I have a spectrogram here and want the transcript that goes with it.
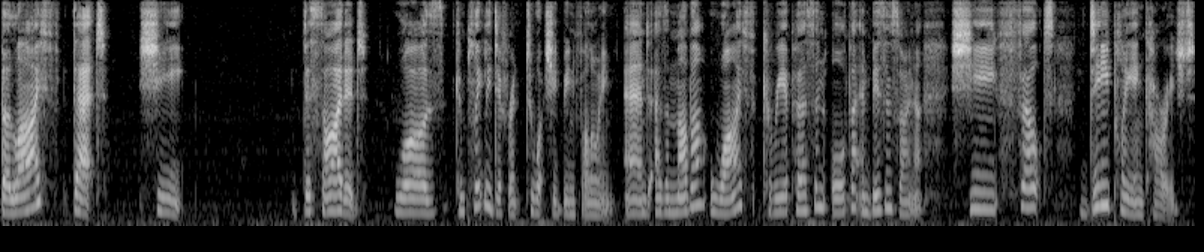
The life that she decided was completely different to what she'd been following. And as a mother, wife, career person, author, and business owner, she felt deeply encouraged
